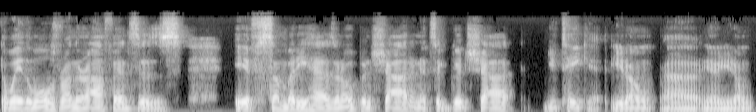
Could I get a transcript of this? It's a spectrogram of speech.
the way the Wolves run their offense is if somebody has an open shot and it's a good shot you take it. You don't, uh, you know, you don't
